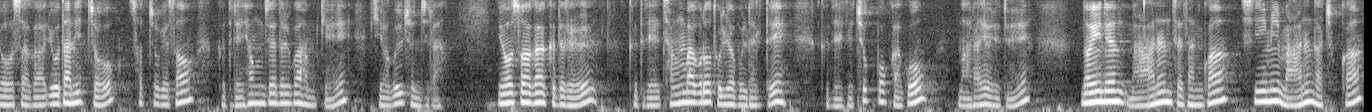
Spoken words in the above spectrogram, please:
여호수아가 요단 이쪽 서쪽에서 그들의 형제들과 함께 기업을 준지라. 여호수아가 그들을 그들의 장막으로 돌려보낼 때 그들에게 축복하고 말하여 이르되 너희는 많은 재산과 심히 많은 가축과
